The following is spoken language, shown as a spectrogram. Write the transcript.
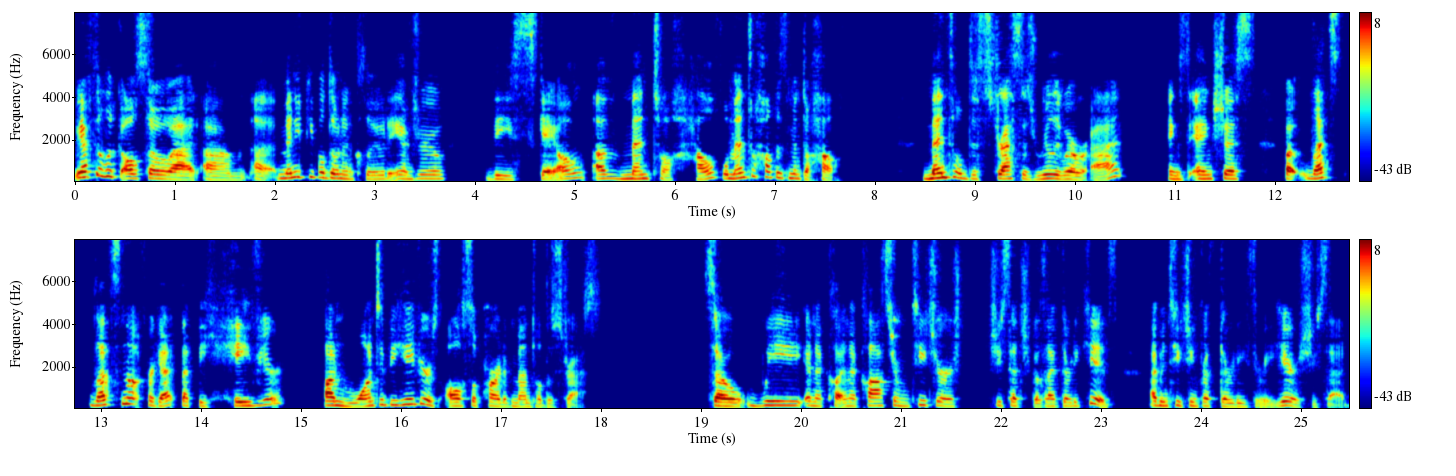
we have to look also at um, uh, many people don't include andrew the scale of mental health. Well mental health is mental health. Mental distress is really where we're at. Anxious but let's let's not forget that behavior unwanted behavior is also part of mental distress. So we in a in a classroom teacher she said she goes i have 30 kids. I've been teaching for 33 years she said.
